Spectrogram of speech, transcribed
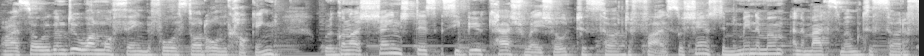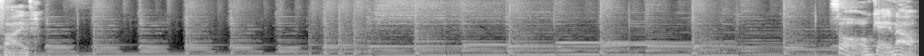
Alright, so we're gonna do one more thing before we start overclocking. We're gonna change this CPU cache ratio to 35. So change the minimum and the maximum to 35. So, okay, now,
